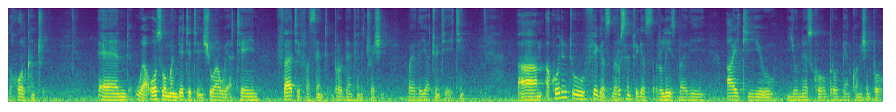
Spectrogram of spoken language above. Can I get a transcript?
the whole country. And we are also mandated to ensure we attain 30% broadband penetration by the year 2018. Um, according to figures, the recent figures released by the ITU UNESCO Broadband Commission for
